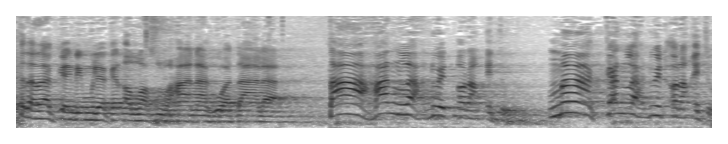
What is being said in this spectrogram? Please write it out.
Saudara yang dimuliakan Allah Subhanahu wa taala, tahanlah duit orang itu. Makanlah duit orang itu.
